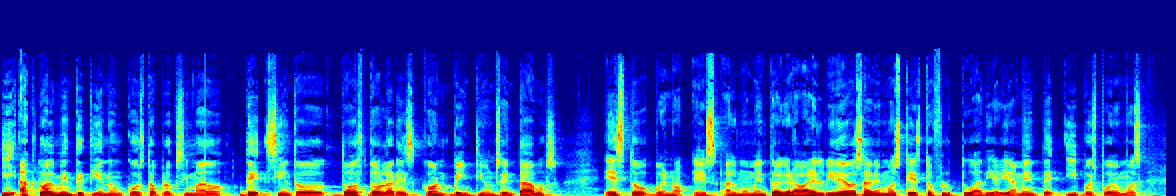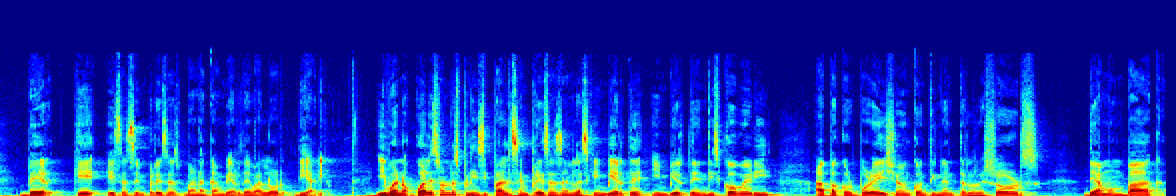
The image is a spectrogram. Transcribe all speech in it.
y actualmente tiene un costo aproximado de 102 dólares con 21 centavos. Esto, bueno, es al momento de grabar el video, sabemos que esto fluctúa diariamente y pues podemos ver que esas empresas van a cambiar de valor diario. Y bueno, ¿cuáles son las principales empresas en las que invierte? Invierte en Discovery, APA Corporation, Continental Resource, Diamondback,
